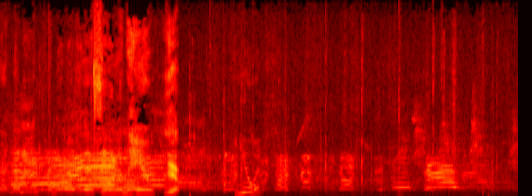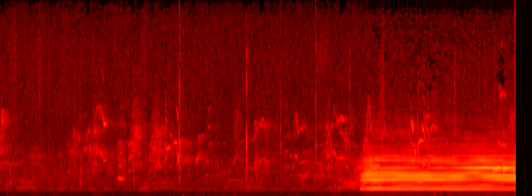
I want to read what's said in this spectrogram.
that Danny and over there sitting on the hill? Yep.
